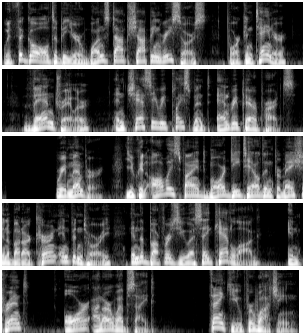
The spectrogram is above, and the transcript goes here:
with the goal to be your one stop shopping resource for container, van trailer, and chassis replacement and repair parts. Remember, you can always find more detailed information about our current inventory in the Buffers USA catalog, in print, or on our website. Thank you for watching.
